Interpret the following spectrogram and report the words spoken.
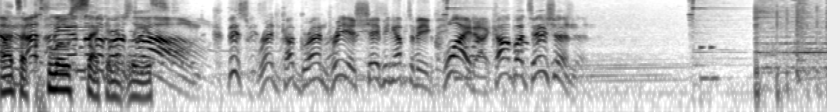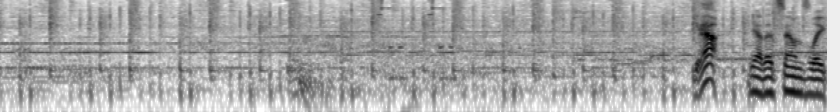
Well, that's a the close end of the second at least. round. This Red Cup Grand Prix is shaping up to be quite a competition. Yeah. Yeah, that sounds like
